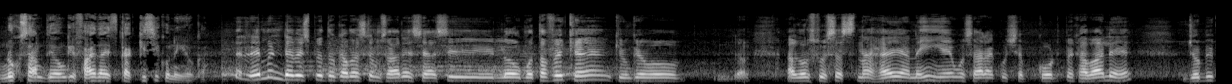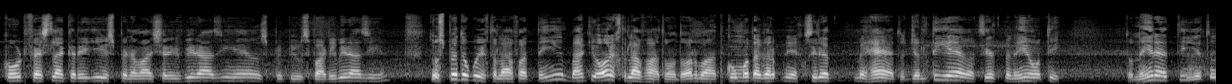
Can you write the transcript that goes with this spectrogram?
نقصان دہ ہوں گی فائدہ اس کا کسی کو نہیں ہوگا۔ ریمنڈ ڈیوس پہ تو کم از کم سارے سیاسی لوگ متفق ہیں، کیونکہ وہ اگر اس کو سسنا ہے یا نہیں ہے، وہ سارا کچھ اب کورٹ پہ حوالے ہیں۔ جو بھی کورٹ فیصلہ کرے گی، اس پہ نواز شریف بھی راضی ہیں، اس پہ پیپلز پارٹی بھی راضی ہے تو اس پہ تو کوئی اختلافات نہیں ہے باقی اور اختلافات ہوں تو اور بات۔ حکومت اگر اپنی اکثریت میں ہے تو جلتی ہے، اگر اکثریت میں نہیں ہوتی تو نہیں رہتی۔ یہ تو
